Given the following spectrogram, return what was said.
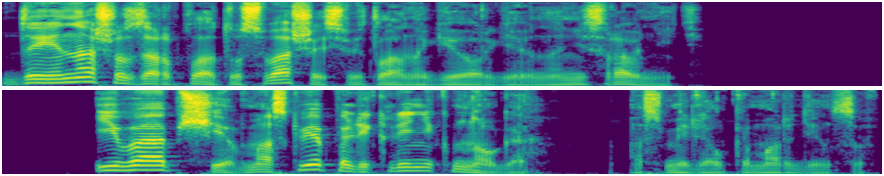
«Да и нашу зарплату с вашей, Светлана Георгиевна, не сравнить». «И вообще, в Москве поликлиник много», — осмелел Комардинцев.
